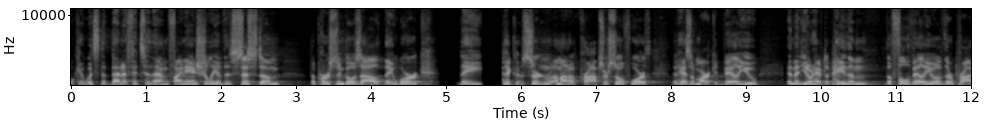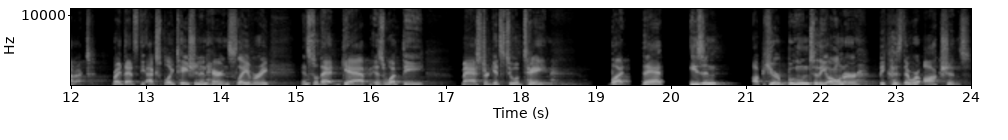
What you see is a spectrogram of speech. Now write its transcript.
okay, what's the benefit to them financially of this system? The person goes out, they work, they pick a certain amount of crops or so forth that has a market value, and then you don't have to pay them the full value of their product, right? That's the exploitation inherent in slavery. And so that gap is what the master gets to obtain. But that isn't a pure boon to the owner because there were auctions.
